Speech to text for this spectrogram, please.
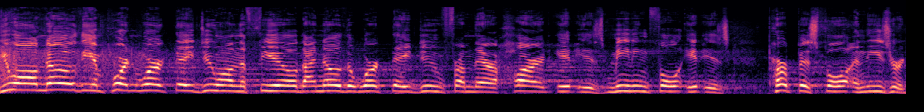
You all know the important work they do on the field. I know the work they do from their heart. It is meaningful, it is purposeful, and these are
